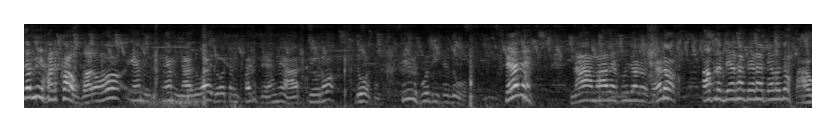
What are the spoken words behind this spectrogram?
જમી હરખા ઊભા રહો એમ એમ ના જોવાય. જો તમે ખાલી હાથ ફેરવો જો તમે કેવી ખુદી છે જુઓ. છે ને? ના મારે ગુજાડો હેડો. આપણે બેઠા બેઠા પેલો તો ભાવ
